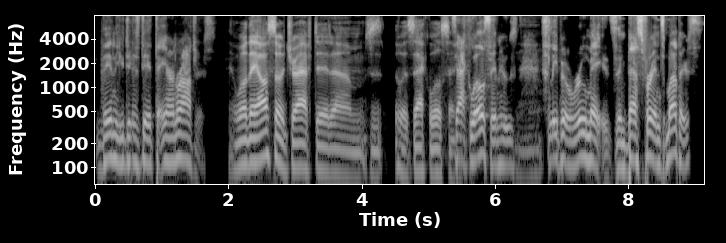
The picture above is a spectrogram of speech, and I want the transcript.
Then you just did to Aaron Rodgers. Well, they also drafted um was Zach Wilson. Zach Wilson, who's sleeping with roommates and best friends' mothers.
